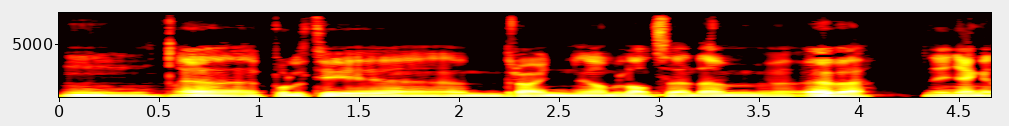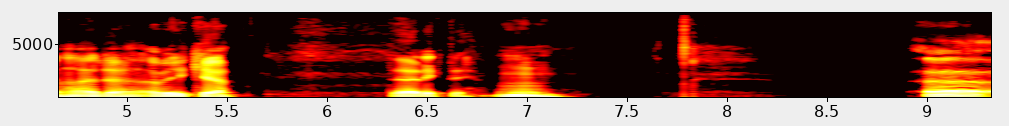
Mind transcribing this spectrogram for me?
Mm. Eh, politi, eh, brann, ambulanse, de øver. Den gjengen her øver ikke. Det er riktig. Mm. Eh,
